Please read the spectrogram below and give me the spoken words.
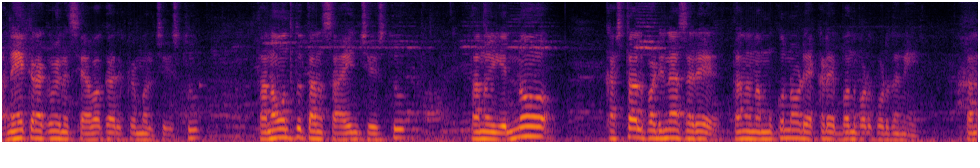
అనేక రకమైన సేవా కార్యక్రమాలు చేస్తూ తన వంతు తన సాయం చేస్తూ తను ఎన్నో కష్టాలు పడినా సరే తను నమ్ముకున్నవాడు ఎక్కడ ఇబ్బంది పడకూడదని తన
